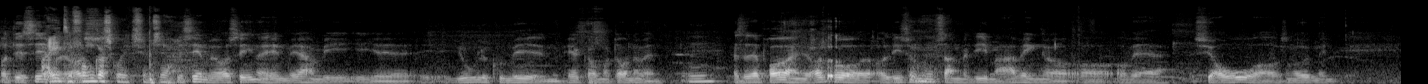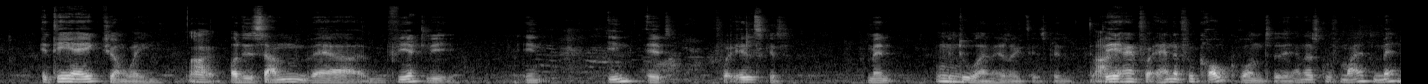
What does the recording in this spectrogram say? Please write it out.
Og det ser man det også, fungerer sgu ikke, synes jeg. Det ser man også senere hen med ham i, i, uh, i julekomedien Her kommer Donovan. Mm. Altså der prøver han jo også på at, at ligesom mm. sammen med lige Marvin og, og, og være sjov og sådan noget, men det er ikke John Wayne. Nej. Og det samme være virkelig en, ind et forelsket mand. Mm. Det duer han heller ikke til at spille. Nej. Det er han, for, han er for grov grund til det. Han er sgu for meget mand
